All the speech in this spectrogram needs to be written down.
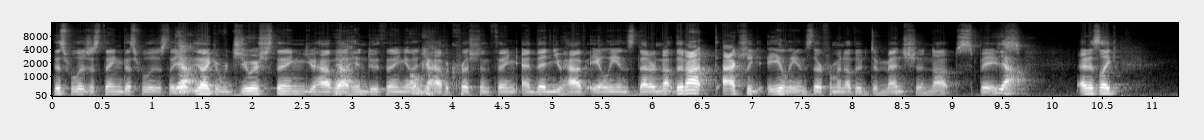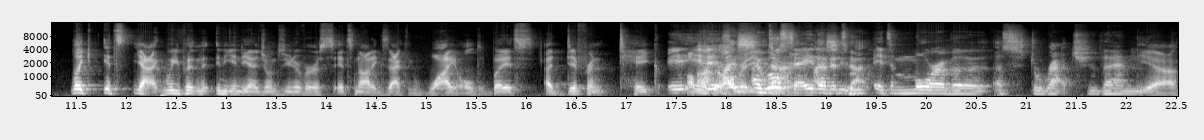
this religious thing, this religious thing, Yeah. Like a Jewish thing, you have Yeah. a Hindu thing, and then you have a Christian thing, and then you have aliens that are not. They're not actually aliens. They're from another dimension, not space. Yeah. And it's like, like it's yeah. When you put it in the, in the Indiana Jones universe, it's not exactly wild, but it's a different take It, on it what is, they're I already will doing. say that it's that. it's more of a, a stretch than Yeah.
